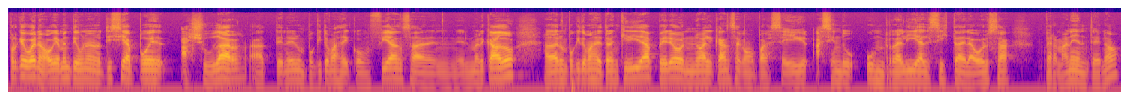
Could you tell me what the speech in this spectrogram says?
porque bueno, obviamente una noticia puede ayudar a tener un poquito más de confianza en el mercado, a dar un poquito más de tranquilidad, pero no alcanza como para seguir haciendo un rally alcista de la bolsa permanente, ¿no?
